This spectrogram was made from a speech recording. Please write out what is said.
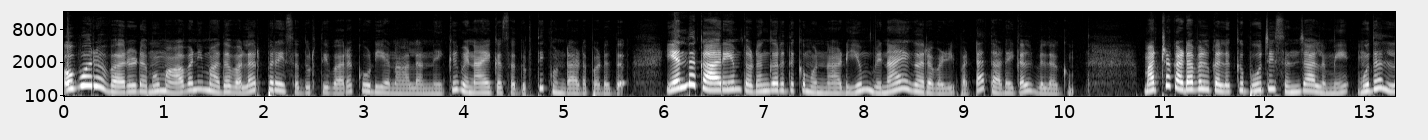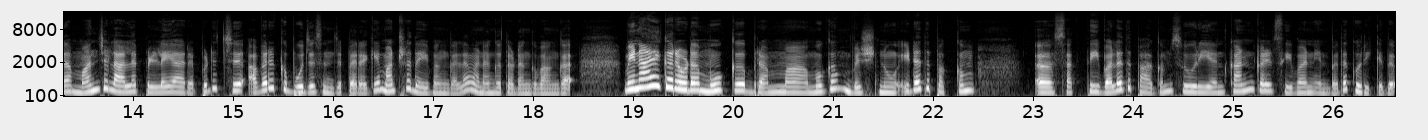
ஒவ்வொரு வருடமும் ஆவணி மாத வளர்ப்பிறை சதுர்த்தி வரக்கூடிய நாள் அன்னைக்கு விநாயகர் சதுர்த்தி கொண்டாடப்படுது. எந்த காரியம் தொடங்குறதுக்கு முன்னாடியும் விநாயகரை வழிபட்ட தடைகள் விலகும். மற்ற கடவுள்களுக்கு பூஜை செஞ்சாலுமே முதல்ல மஞ்சளால பிள்ளையாரை பிடிச்சு அவருக்கு பூஜை செஞ்ச பிறகே மற்ற தெய்வங்களை வணங்க தொடங்குவாங்க. விநாயகரோட மூக்கு பிரம்மா முகம் விஷ்ணு இடது பக்கம் அஹ், சக்தி வலது பாகம் சூரியன் கண்கள் சிவன் என்பதை குறிக்குது.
